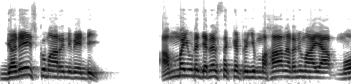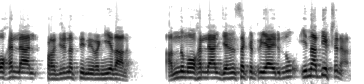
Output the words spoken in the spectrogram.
ഗണേഷ് കുമാറിന് വേണ്ടി അമ്മയുടെ ജനറൽ സെക്രട്ടറിയും മഹാനടനുമായ മോഹൻലാൽ പ്രചരണത്തിനിറങ്ങിയതാണ്. അന്ന് മോഹൻലാൽ ജനറൽ സെക്രട്ടറി ആയിരുന്നു ഇന്ന് അധ്യക്ഷനാണ്.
